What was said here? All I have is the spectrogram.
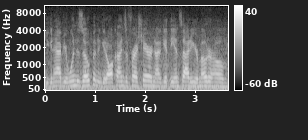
you can have your windows open and get all kinds of fresh air and not get the inside of your motorhome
